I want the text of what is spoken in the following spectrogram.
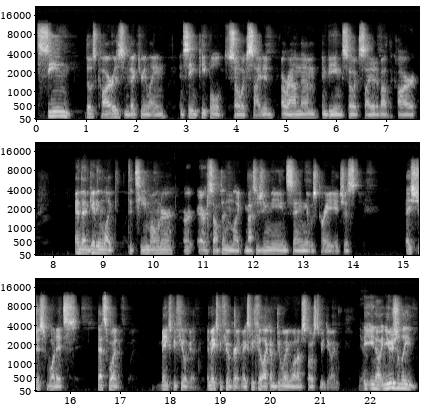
seeing those cars in victory lane and seeing people so excited around them and being so excited about the car and then getting like the team owner or, or something like messaging me and saying it was great it just it's just what it's that's what makes me feel good. It makes me feel great. It makes me feel like i'm doing what i'm supposed to be doing. Yeah. you know and usually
